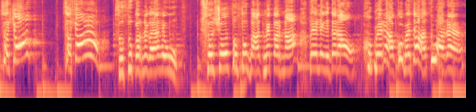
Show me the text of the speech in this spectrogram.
सोशो सोशो सुसु करने गया है वो। सोशो सुसु बाद में करना। पहले इधर आओ। मेरे आँखों में से आँसू आ रहा है।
